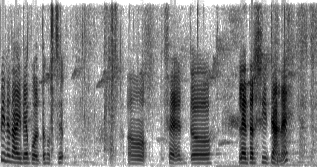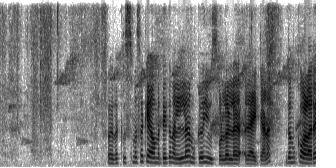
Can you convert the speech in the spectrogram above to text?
പിന്നെ ഇതാ ഇതേപോലത്തെ കുറച്ച് ലെതർ ഷീറ്റാണേ അപ്പോൾ ഇത് ക്രിസ്മസ് ഒക്കെ ആകുമ്പോഴത്തേക്ക് നല്ല നമുക്ക് യൂസ്ഫുൾ ഉള്ള ഒരു ഐറ്റാണ് ഇത് നമുക്ക് വളരെ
